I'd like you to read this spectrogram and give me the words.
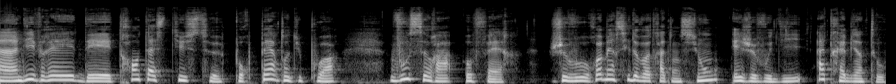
Un livret des 30 astuces pour perdre du poids vous sera offert. Je vous remercie de votre attention et je vous dis à très bientôt.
